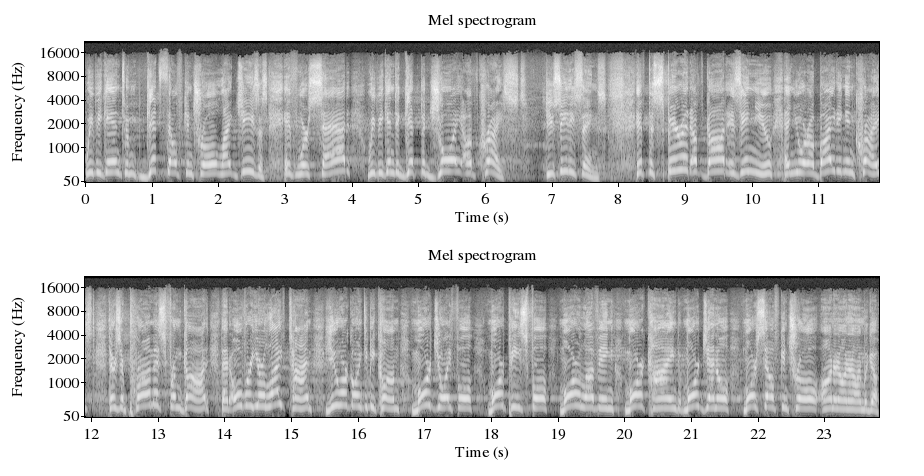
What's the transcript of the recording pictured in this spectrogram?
we begin to get self control like Jesus. If we're sad, we begin to get the joy of Christ. Do you see these things? If the Spirit of God is in you and you are abiding in Christ, there's a promise from God that over your lifetime, you are going to become more joyful, more peaceful, more loving, more kind, more gentle, more self control, on and on and on we go.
